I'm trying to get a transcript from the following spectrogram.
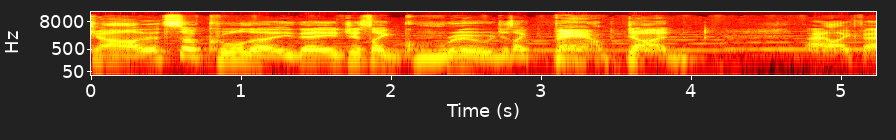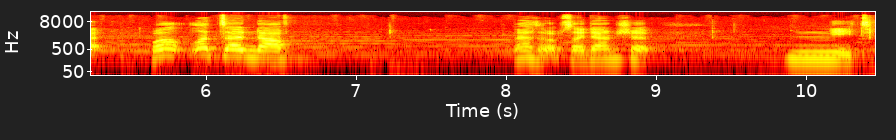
God, that's so cool though, that it just like grew, just like bam, done. I like that. Well, let's end off that's an upside down ship. Neat.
